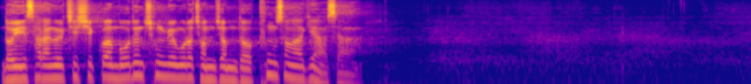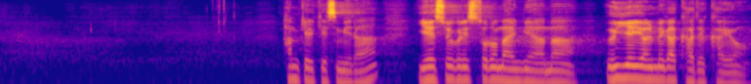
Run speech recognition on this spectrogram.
너희 사랑을 지식과 모든 청명으로 점점 더 풍성하게 하사 함께 읽겠습니다. 예수 그리스도로 말미암아 의의 열매가 가득하여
